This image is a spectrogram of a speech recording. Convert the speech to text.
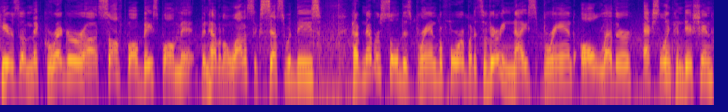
Here's a MacGregor uh, softball baseball mitt. Been having a lot of success with these. Have never sold this brand before, but it's a very nice brand, all leather, excellent condition.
